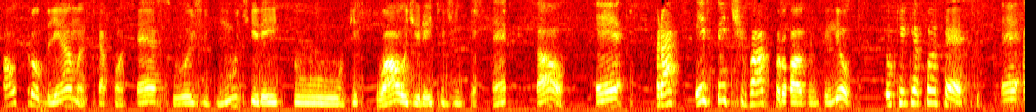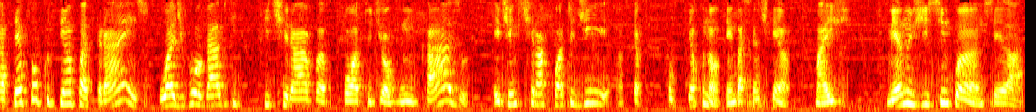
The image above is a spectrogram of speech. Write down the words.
Qual o problema que acontece hoje no direito virtual, direito de internet e tal, é para efetivar a prova, entendeu? O que que acontece? É, até pouco tempo atrás, o advogado que, que tirava foto de algum caso, ele tinha que tirar foto de. Até pouco tempo não, tem bastante tempo, mas menos de cinco anos, sei lá.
